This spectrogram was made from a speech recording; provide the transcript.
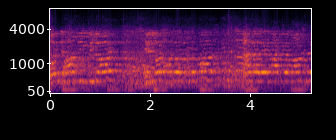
ঐতিহাসিক বিজয় দীর্ঘ মাটির মানুষের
